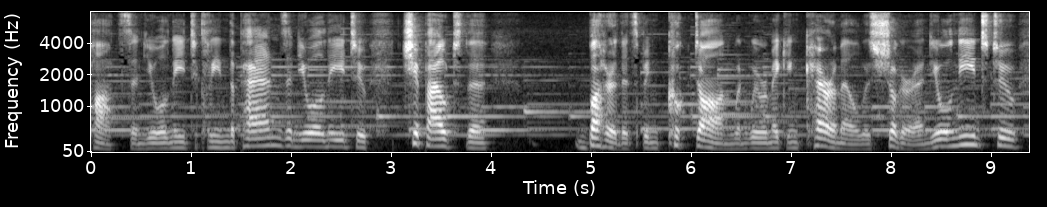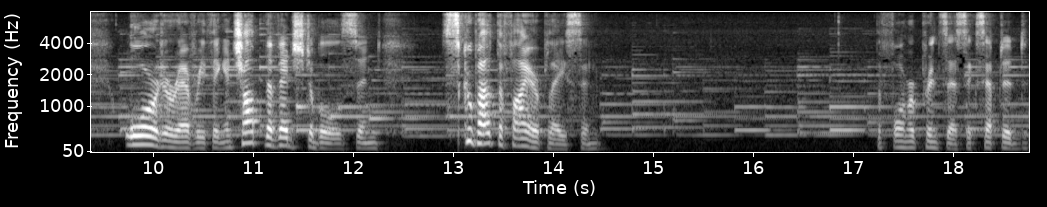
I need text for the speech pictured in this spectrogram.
pots, and you will need to clean the pans, and you will need to chip out the butter that's been cooked on when we were making caramel with sugar, and you will need to order everything, and chop the vegetables, and scoop out the fireplace, and the former princess accepted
